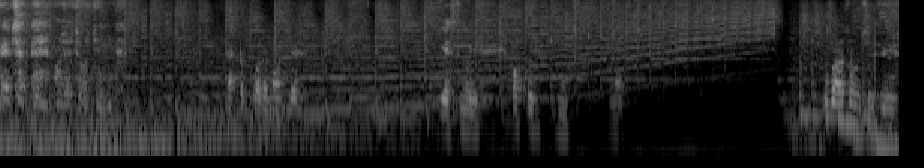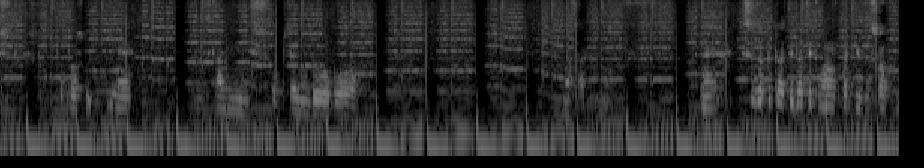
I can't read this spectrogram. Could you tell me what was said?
Wiecie, e, możecie odcinek. Jak to po remoncie. Jest mój pokój. No. no. Uważam, że już po prostu inne mieszkanie niż poprzednio było, bo Chcę zapytać, dlaczego mam taki wysoki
